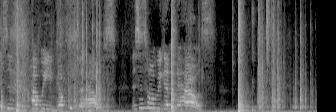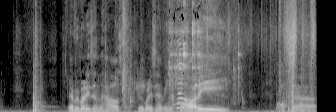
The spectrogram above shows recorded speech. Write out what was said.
This is how we jump into the house. This is how we get in the house. Everybody's in the house. Everybody's having a party. Look at that.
